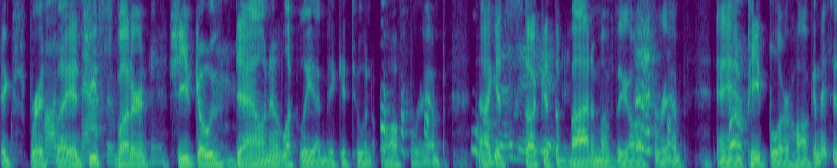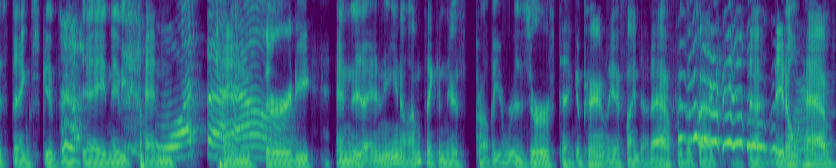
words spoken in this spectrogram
expressway, and she's sputtering. fucking- She goes down, and luckily, I make it to an off ramp. I get stuck at the bottom of the off ramp, and people are honking. This is Thanksgiving Day, maybe 10, What the hell? 10 and and you know i'm thinking there's probably a reserve tank apparently i find out after the fact that they don't have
